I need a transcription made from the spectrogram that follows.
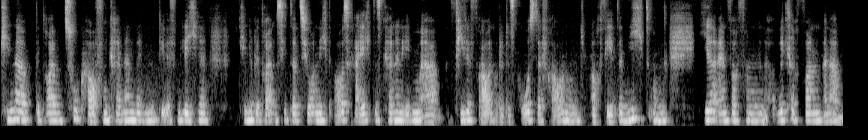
Kinderbetreuung zukaufen können, wenn die öffentliche Kinderbetreuungssituation nicht ausreicht. Das können eben äh, viele Frauen oder das Groß der Frauen und auch Väter nicht. Und hier einfach von wirklich von einer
